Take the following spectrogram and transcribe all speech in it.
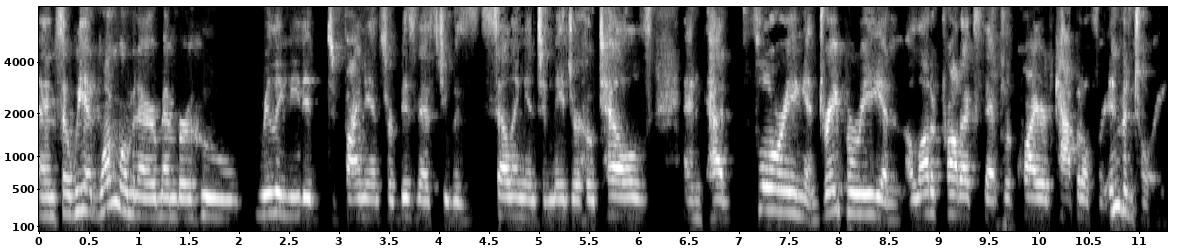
And so we had one woman I remember who really needed to finance her business. She was selling into major hotels and had flooring and drapery and a lot of products that required capital for inventory.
